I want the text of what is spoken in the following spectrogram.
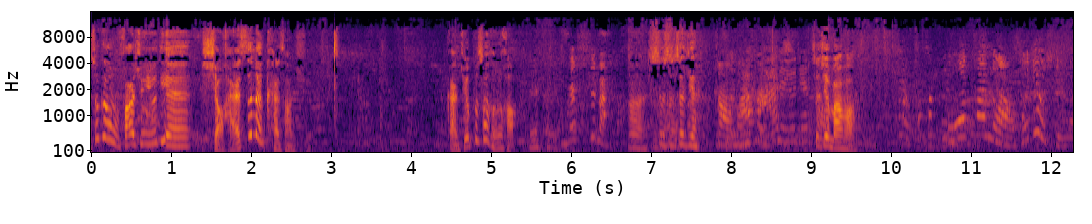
这个我发觉有点小孩子的，看上去，感觉不是很好。你再试吧。嗯，试试这件。这件蛮好。暖和就行了，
